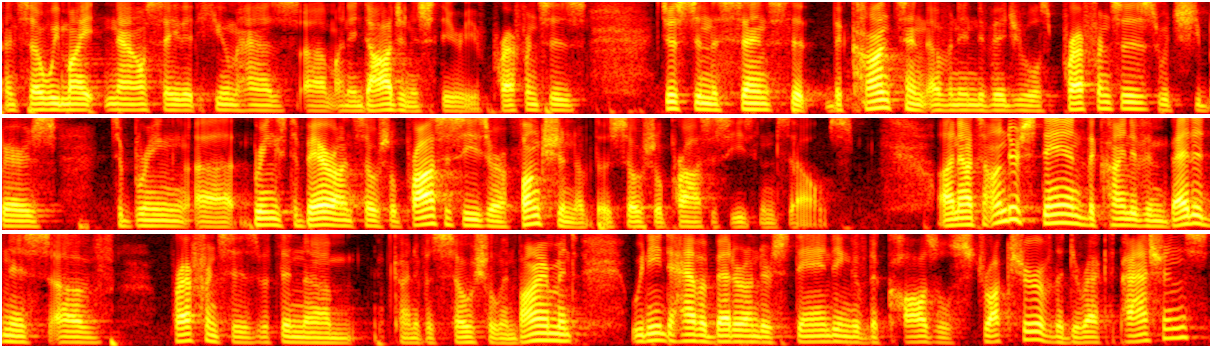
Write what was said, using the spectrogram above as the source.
And so we might now say that Hume has um, an endogenous theory of preferences just in the sense that the content of an individual's preferences, which she bears to bring, uh, brings to bear on social processes, are a function of those social processes themselves. Uh, now, to understand the kind of embeddedness of preferences within um, kind of a social environment, we need to have a better understanding of the causal structure of the direct passions.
